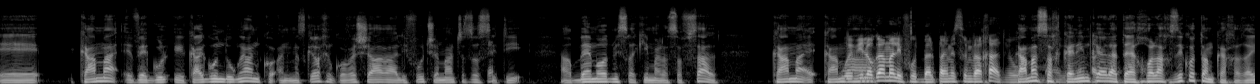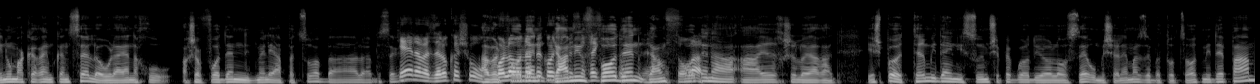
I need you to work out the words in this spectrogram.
אה, כמה, וקאי גונדוגן, אני מזכיר לכם, כובש שער האליפות של מנצ'סטר. סיטי, הרבה מאוד משחקים על הספסל. כמה, כמה, הוא הביא לו גם אליפות ב-2021. כמה שחקנים כאלה אתה יכול להחזיק אותם ככה? ראינו מה קרה עם קנסלו, אולי אנחנו... עכשיו פודן, נדמה לי, היה פצוע ב... לא היה בסגל? כן, אבל זה לא קשור. אבל פודן, גם עם פודן, גם מטורף. פודן הערך שלו ירד. יש פה יותר מדי ניסויים שפפ גוורדיאולה עושה, הוא משלם על זה בתוצאות מדי פעם.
